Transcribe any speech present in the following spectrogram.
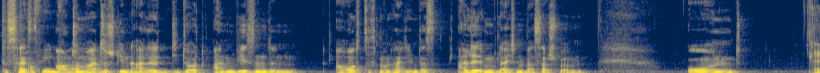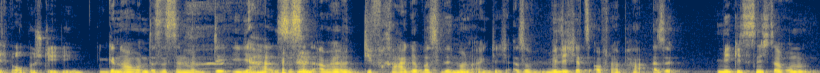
Das heißt, automatisch Fall. gehen alle, die dort Anwesenden, aus, dass man halt eben, dass alle im gleichen Wasser schwimmen. Und kann ich auch bestätigen. Genau, und das ist dann, ja, das ist dann aber die Frage, was will man eigentlich? Also will ich jetzt auf einer Party, also mir geht es nicht darum,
